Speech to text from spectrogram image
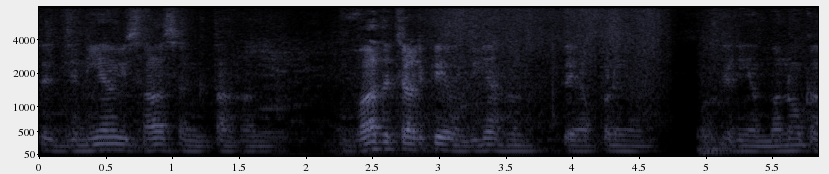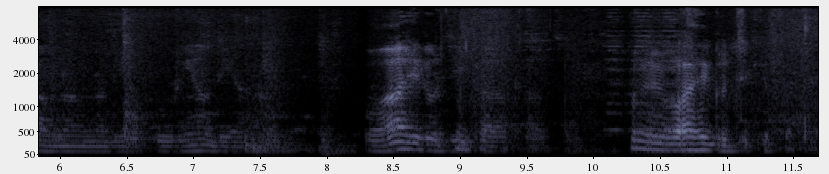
ਤੇ ਜਿੰਨੀਆਂ ਵੀ ਸਾਧ ਸੰਗਤਾਂ ਹਨ, ਵੱਧ ਚੜ ਕੇ ਆਉਂਦੀਆਂ ਹਨ ਤੇ ਆਪਣੀਆਂ ਜਿਹੜੀਆਂ ਮਨੋਕਾਮਨਾ ਉਹਨਾਂ ਦੀਆਂ ਪੂਰੀਆਂ ਹੁੰਦੀਆਂ ਹਨ। ਵਾਹਿਗੁਰੂ ਜੀ ਕਾ ਖਾਲਸਾ। ਵਾਹਿਗੁਰੂ ਜੀ ਕੀ ਫਤਿਹ।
